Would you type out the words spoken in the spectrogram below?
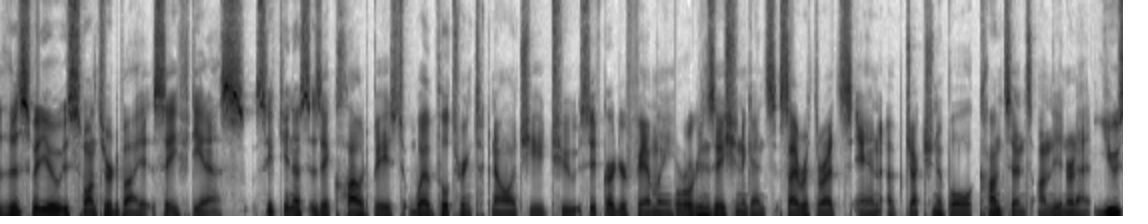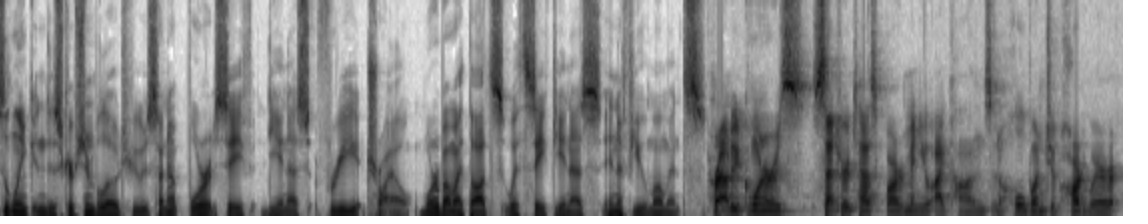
This video is sponsored by SafeDNS. SafeDNS is a cloud-based web filtering technology to safeguard your family or organization against cyber threats and objectionable content on the internet. Use the link in the description below to sign up for SafeDNS free trial. More about my thoughts with SafeDNS in a few moments. Rounded corners, center taskbar menu icons, and a whole bunch of hardware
